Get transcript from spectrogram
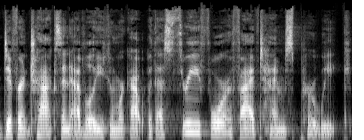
different tracks in Evlo. You can work out with us three, four, or five times per week.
